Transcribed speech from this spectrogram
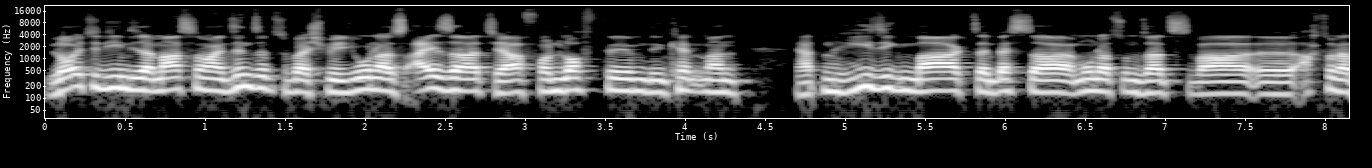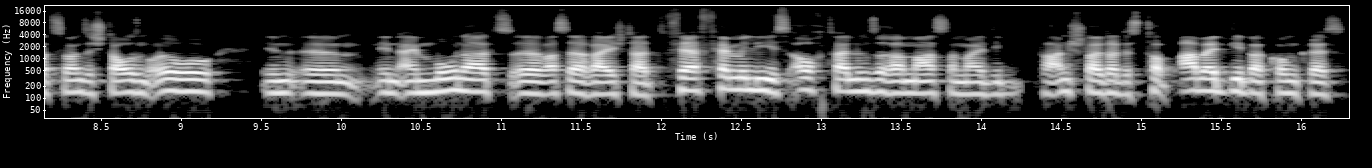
Leute, die in dieser Mastermind sind, sind zum Beispiel Jonas Eisert ja, von Loftfilm, den kennt man. Er hat einen riesigen Markt, sein bester Monatsumsatz war äh, 820.000 Euro in, äh, in einem Monat, äh, was er erreicht hat. Fair Family ist auch Teil unserer Mastermind, die Veranstalter des Top-Arbeitgeber-Kongress.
